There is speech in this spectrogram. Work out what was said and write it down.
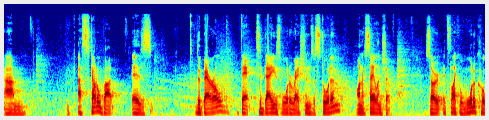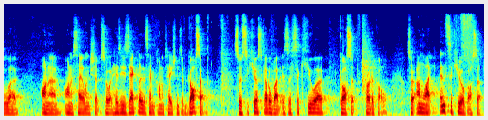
um, a scuttlebutt is the barrel that today's water rations are stored in on a sailing ship. So it's like a water cooler on a, on a sailing ship. So it has exactly the same connotations of gossip. So secure scuttlebutt is a secure gossip protocol. So unlike insecure gossip,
